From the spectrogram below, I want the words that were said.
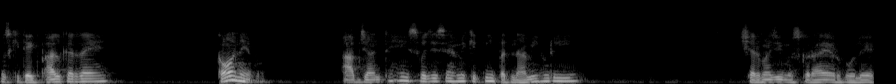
उसकी देखभाल कर रहे हैं? कौन है वो? आप जानते हैं इस वजह से हमें कितनी बदनामी हो रही है? शर्मा जी मुस्कुराए और बोले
